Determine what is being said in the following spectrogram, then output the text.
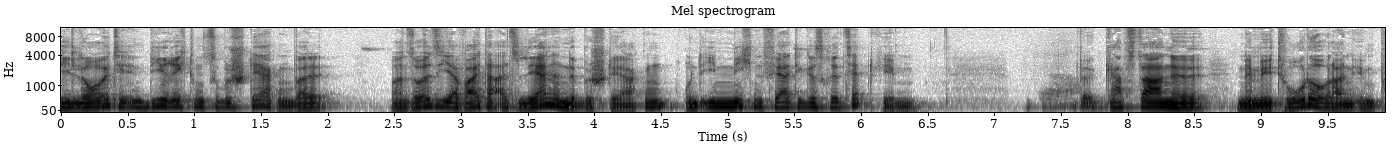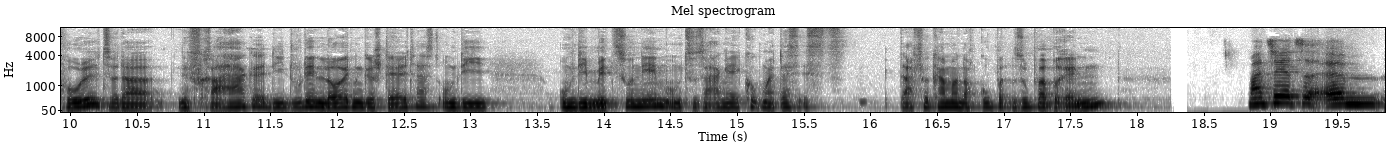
die Leute in die Richtung zu bestärken? Weil man soll sie ja weiter als Lernende bestärken und ihnen nicht ein fertiges Rezept geben. Ja. Gab es da eine, eine Methode oder einen Impuls oder eine Frage, die du den Leuten gestellt hast, um die, um die mitzunehmen, um zu sagen, hey, guck mal, das ist, dafür kann man doch super brennen? Meinst du jetzt, ähm,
